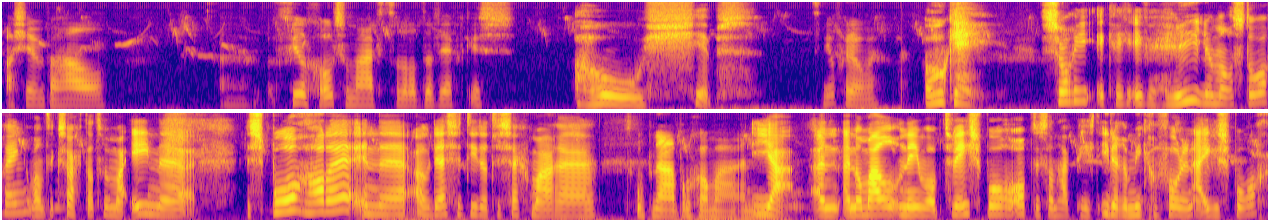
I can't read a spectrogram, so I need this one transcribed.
Als je een verhaal eh, veel groter maakt dan dat het daadwerkelijk is. oh, chips. Het is niet opgenomen. Oké. Sorry, ik kreeg even helemaal storing. Want ik zag dat we maar één eh, spoor hadden in de Audacity. Dat is zeg maar. eh, opnameprogramma. En... ja, en, en normaal nemen we op twee sporen op. Dus dan heb, heeft iedere microfoon een eigen spoor.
